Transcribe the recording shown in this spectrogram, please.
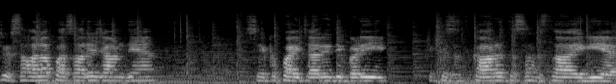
ਟਕਸਾਲ ਆਪਾਂ ਸਾਰੇ ਜਾਣਦੇ ਹਾਂ। ਸਿੱਖ ਭਾਈਚਾਰੇ ਦੀ ਬੜੀ ਇੱਕ ਸਤਿਕਾਰਤ ਸੰਸਥਾ ਹੈਗੀ ਹੈ।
